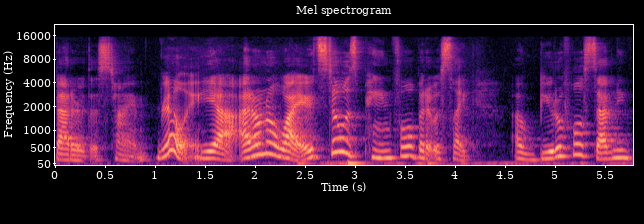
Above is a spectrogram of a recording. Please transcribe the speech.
better this time. really. Yeah, I don't know why. It still was painful, but it was like a beautiful 70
